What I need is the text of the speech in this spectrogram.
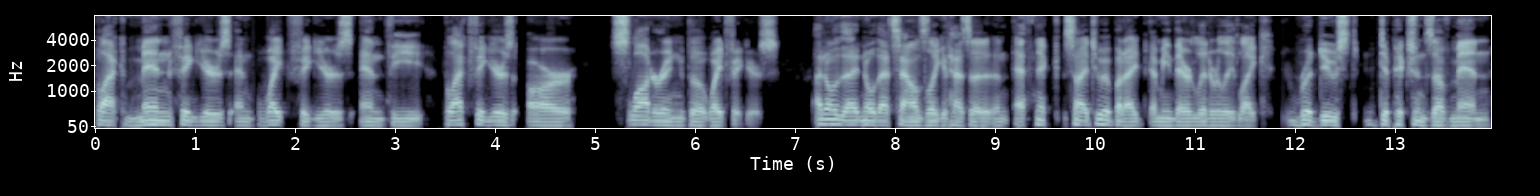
black men figures, and white figures, and the black figures are slaughtering the white figures. I don't. I know that sounds like it has a, an ethnic side to it, but I. I mean, they're literally like reduced depictions of men.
